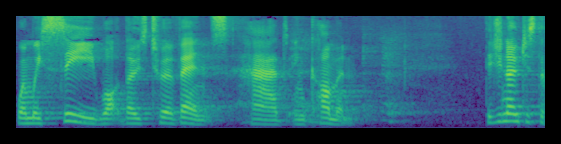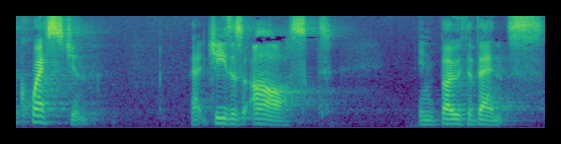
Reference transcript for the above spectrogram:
when we see what those two events had in common. Did you notice the question that Jesus asked in both events?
